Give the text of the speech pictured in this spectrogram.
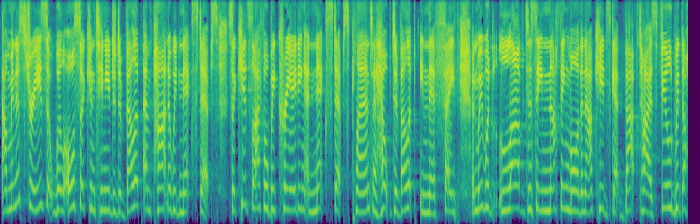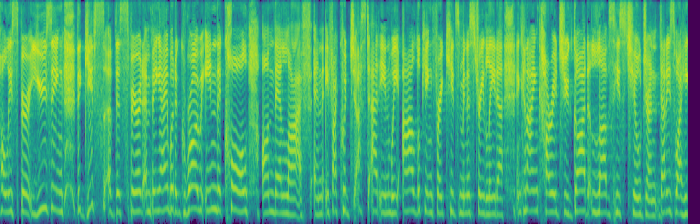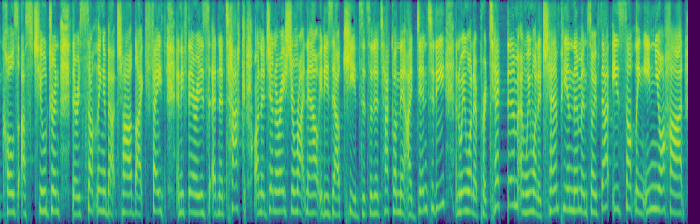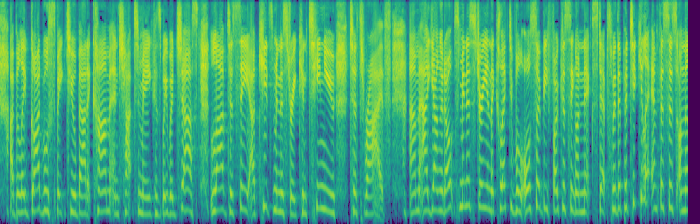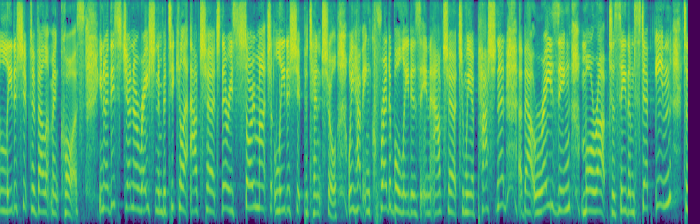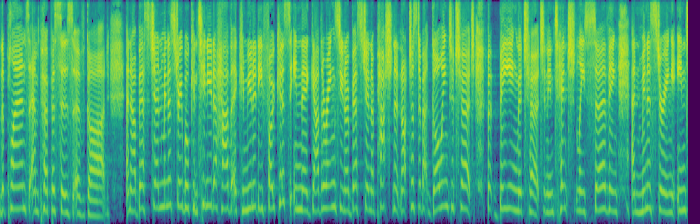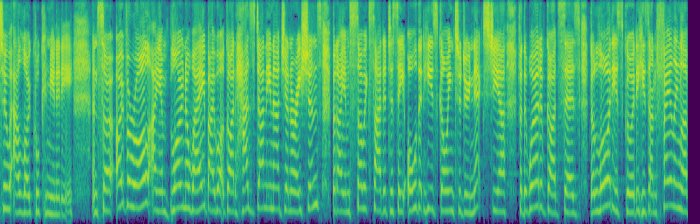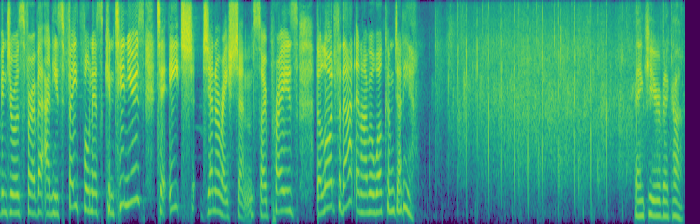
Our ministries will also continue to develop and partner with Next Steps. So Kids Life will be creating a Next Steps plan to help develop in their faith. And we would love to see nothing more than our kids get baptized, filled with the Holy Spirit, using the gifts of the Spirit and being able to grow in the call on their life. And if I could just add in, we are looking for a kids ministry leader. And can I encourage you? God loves his children. That is why he calls us children. There is something about childlike faith. And if there is an attack on a generation right now, it is our kids. It's an attack on their identity. And we want to protect them and we want to champion them. And so if that is something in your heart, I believe God will speak to you about it. Come and chat to me because we would just love to see our kids ministry continue to thrive. Um, our young adults ministry and the collective will also be focusing on next steps with a particular emphasis on the leadership development course. You know, this generation, in particular, our church, there is so much leadership potential. We have incredible leaders in our church, and we are passionate about raising more up to see them step in to the plans and purposes of God. And our Best Gen ministry will continue to have a community focus in their gatherings. You know, Best Gen are passionate not just about going to church, but being the church and intentionally serving and ministering into our local community. And so overall, I am blown away by what God has done in our generations, but I am so excited to see all that He is going to do next year. For the Word of God says, The Lord is good, His unfailing love endures forever, and His faithfulness continues to each generation. So praise the Lord for that, and I will welcome Daddy. Thank you, Rebecca.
